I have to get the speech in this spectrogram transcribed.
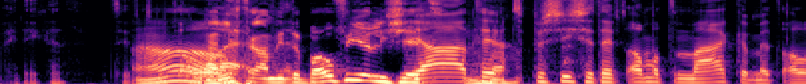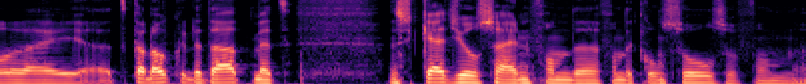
weet ik het. het heeft Ah. Ja, allerlei- ligt eraan wie er boven jullie zit. Ja, het Ja. heeft, precies. Het heeft allemaal te maken met allerlei... eh, het kan ook inderdaad met een schedule zijn van de, van de consoles of van... eh,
